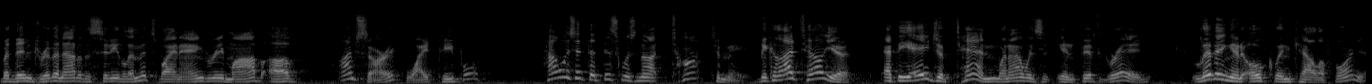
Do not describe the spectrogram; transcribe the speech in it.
but then driven out of the city limits by an angry mob of, I'm sorry, white people. How is it that this was not taught to me? Because I tell you, at the age of 10, when I was in fifth grade, living in Oakland, California,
